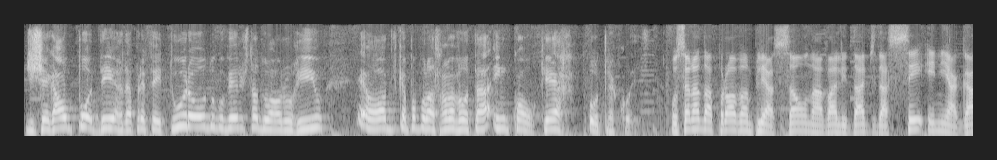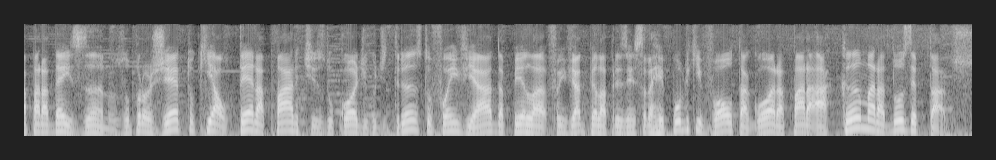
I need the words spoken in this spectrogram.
de chegar ao poder da prefeitura ou do governo estadual no Rio, é óbvio que a população vai votar em qualquer outra coisa. O Senado aprova ampliação na validade da CNH para 10 anos. O projeto que altera partes do Código de Trânsito foi, enviada pela, foi enviado pela Presidência da República e volta agora para a Câmara dos Deputados.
